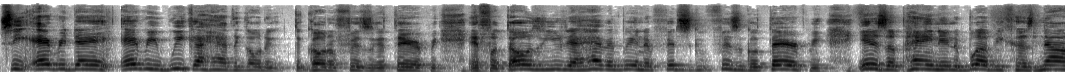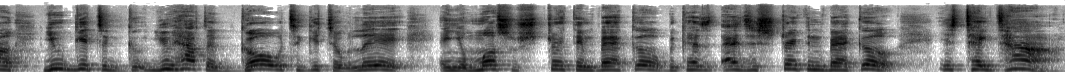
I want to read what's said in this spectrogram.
See, every day, every week, I had to go to, to go to physical therapy. And for those of you that haven't been to physical physical therapy, it is a pain in the butt because now you get to you have to go to get your leg and your muscles strengthened back up because as it's strengthened back up, it's take time.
